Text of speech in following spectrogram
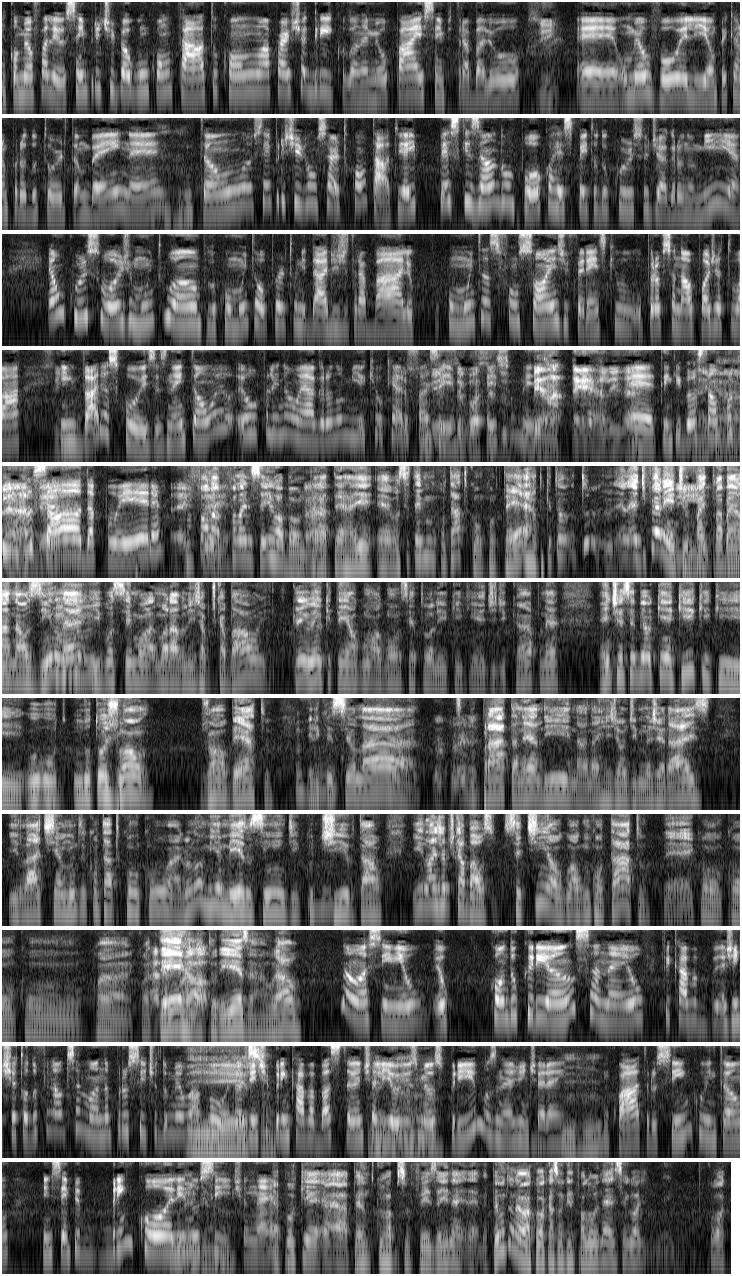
como eu falei, eu sempre tive algum contato com a parte agrícola, né? Meu pai sempre trabalhou, Sim. é, o meu avô, ele é um pequeno produtor também, né? Uhum. Então, eu sempre tive um certo contato. E aí, pesquisando um pouco a respeito do curso de agronomia, é um curso hoje muito amplo, com muita oportunidade de trabalho, com muitas funções diferentes que o, o profissional pode atuar Sim. em várias coisas, né? Então eu, eu falei, não, é a agronomia que eu quero Isso fazer. mesmo. Você gosta é do isso pé mesmo. na terra ali, né? É, tem que gostar Legal. um pouquinho Pé do terra. sol, da poeira. É Vou isso falar, aí. falando isso aí, Robão, do pé Ah. na terra aí, é, você teve um contato com, com terra? Porque tu- tu- é diferente, Sim, o pai trabalha sim. lá na usina, né? Uhum. E você mora- morava ali em Jabuticabal. Creio eu que tem algum, algum setor ali que, que é de, de campo, né? A gente recebeu quem aqui, que, que o, o, o doutor João, João Alberto, ele cresceu lá Doutor, em né? Prata, né? Ali na, na região de Minas Gerais. E lá tinha muito contato com, com agronomia mesmo, assim, de cultivo e tal. E lá em Jabuticabal, você tinha algum, algum contato é, com, com, com, com a, com a Área terra, rural. a natureza, rural? Não, assim, eu, eu quando criança, né, eu ficava. A gente ia todo final de semana pro sítio do meu avô. Então a gente brincava bastante ali, eu e os Legal. meus primos, né? A gente era em, Uhum. em quatro, cinco, então a gente sempre brincou ali Legal. no sítio, né? É porque a pergunta que o Robson fez aí, né? é, Pergunta não, a colocação que ele falou, né? Esse negócio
